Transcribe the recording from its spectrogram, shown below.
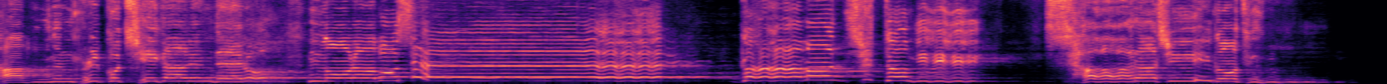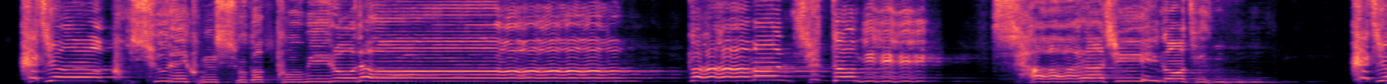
타오는 불꽃이 가는 대로 놀아보세. 까만 채더미 사라지거든. 그저 공술의 공수가 꿈이로다. 까만 채더미 사라지거든 그저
